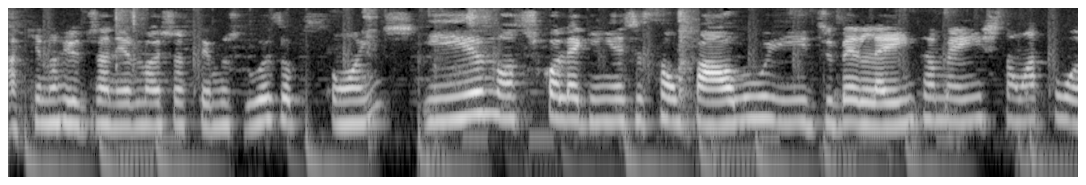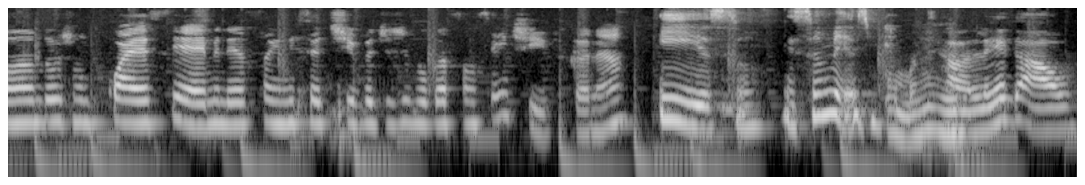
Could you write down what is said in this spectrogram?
aqui no Rio de Janeiro nós já temos duas opções e nossos coleguinhas de São Paulo e de Belém também estão atuando junto com a SM nessa iniciativa de divulgação científica, né? Isso, isso mesmo. Ah, legal.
